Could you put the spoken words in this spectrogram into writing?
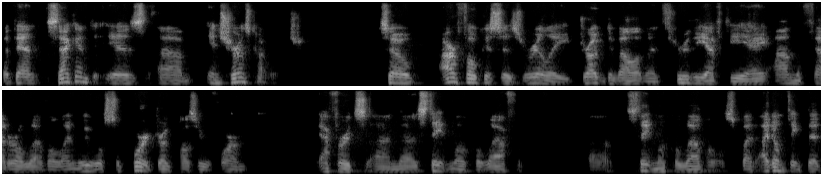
But then second is um, insurance coverage. So our focus is really drug development through the FDA on the federal level, and we will support drug policy reform efforts on the state and local level, uh, state and local levels. But I don't think that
